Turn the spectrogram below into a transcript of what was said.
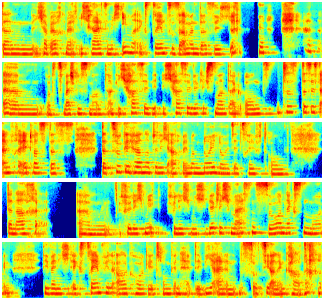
dann, ich habe auch gemerkt, ich reiße mich immer extrem zusammen, dass ich, ähm, oder zum Beispiel Smalltalk, ich hasse, ich hasse wirklich Smalltalk und das, das ist einfach etwas, das dazu gehört natürlich auch, wenn man neue Leute trifft und danach ähm, fühle ich, mich, fühle ich mich wirklich meistens so am nächsten Morgen, wie wenn ich extrem viel Alkohol getrunken hätte, wie einen sozialen Kater.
